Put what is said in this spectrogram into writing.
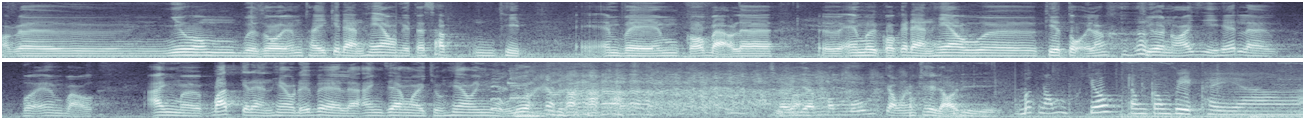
Hoặc là như hôm vừa rồi em thấy cái đàn heo người ta sắp thịt em về em có bảo là "Ừ, em ơi có cái đàn heo ờ, kia tội lắm. Chưa nói gì hết là vợ em bảo anh mà bắt cái đàn heo đấy về là anh ra ngoài chuồng heo anh ngủ luôn. Rồi bây giờ em mong muốn chồng em thay đổi điều gì? Bớt nóng một chút. Trong công việc thì à,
